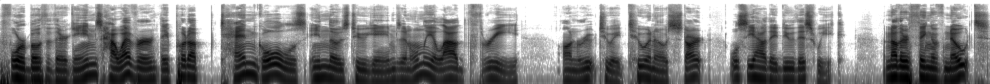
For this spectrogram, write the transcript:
for both of their games. However, they put up 10 goals in those two games and only allowed three en route to a 2 0 start. We'll see how they do this week. Another thing of note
